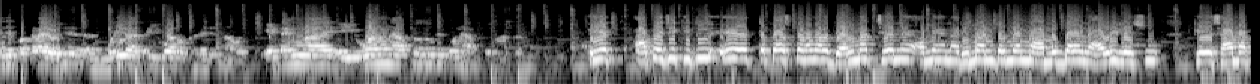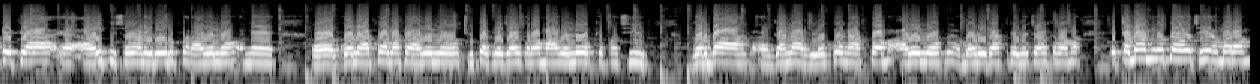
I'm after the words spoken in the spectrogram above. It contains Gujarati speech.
જ પકડાયો છે, મોડી રાત્રે યુવાનો એ આપે જે કીધું એ તપાસ પણ અમારા ધ્યાનમાં જ છે ને અમે એના રિમાન્ડ દરમિયાનમાં આ મુદ્દાઓને આવરી લઈશું કે શા માટે ત્યાં એલપી સવાણી રોડ ઉપર આવેલો અને કોને આપવા માટે આવેલો, છૂટક વેચાણ કરવામાં આવેલો કે પછી ગરબા ગાનાર લોકોને આપવામાં આવેલો, કે મોડી રાત્રે વેચાણ કરવામાં એ તમામ મુદ્દાઓ છે અમારા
